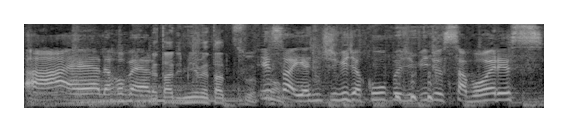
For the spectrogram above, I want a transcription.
Ah, é, da Roberta. Metade minha, metade sua. Isso Pronto. aí, a gente divide a culpa, divide os sabores.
